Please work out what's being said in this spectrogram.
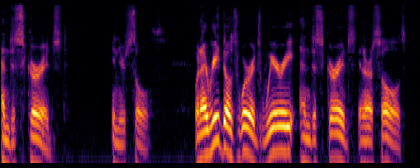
and discouraged in your souls. When I read those words, weary and discouraged in our souls,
